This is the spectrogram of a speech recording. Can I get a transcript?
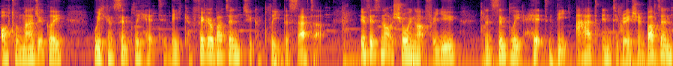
automatically, you can simply hit the configure button to complete the setup. If it's not showing up for you, then simply hit the add integration button,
